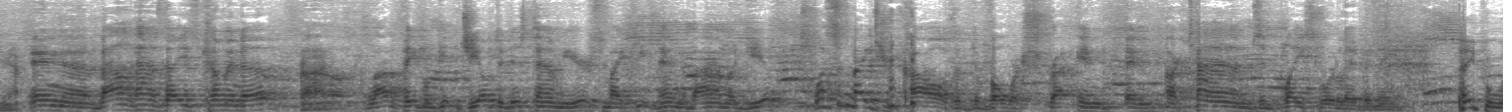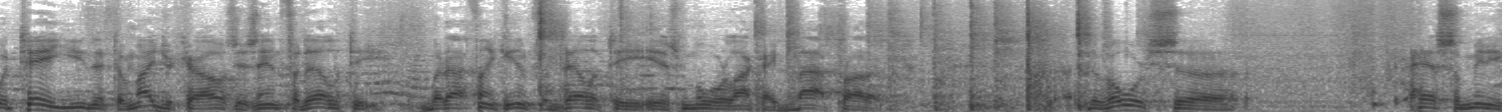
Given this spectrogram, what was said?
Yeah. And uh, Valentine's Day is coming up. Right. Uh, a lot of people get jilted this time of year. Somebody keeps having to buy them a gift. What's the major cause of divorce right, in, in our times and place we're living in? People would tell you that the major cause is infidelity, but I think infidelity is more like a byproduct. Divorce uh, has so many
